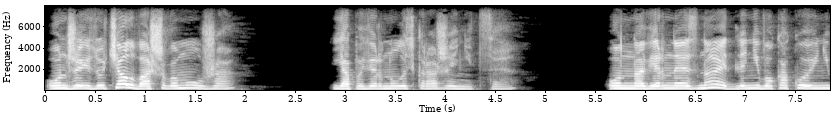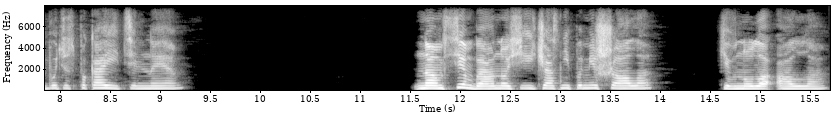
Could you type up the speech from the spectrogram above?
Он же изучал вашего мужа. Я повернулась к роженице. Он, наверное, знает для него какое-нибудь успокоительное. Нам всем бы оно сейчас не помешало, кивнула Алла.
